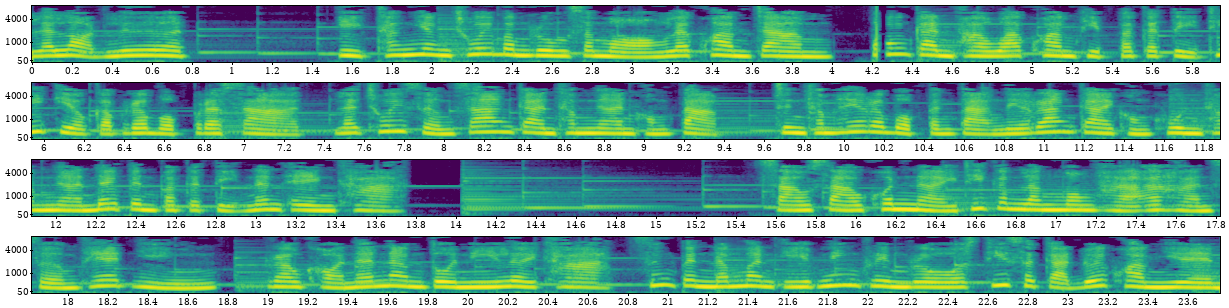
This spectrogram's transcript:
และหลอดเลือด อีกทั้งยังช่วยบำรุงสมองและความจำ ป้องกันภาวะความผิดปกติที่เกี่ยวกับระบบประสาท และช่วยเสริมสร้างการทำงานของตับ จึงทำให้ระบบต่างๆ ในร่างกายของคุณทำงานได้เป็นปกตินั่นเองค่ะ สาวๆ คนไหนที่กำลังมองหาอาหารเสริมเพศหญิง เราขอแนะนำตัวนี้เลยค่ะ ซึ่งเป็นน้ำมัน Evening Primrose ที่สกัดด้วยความเย็น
